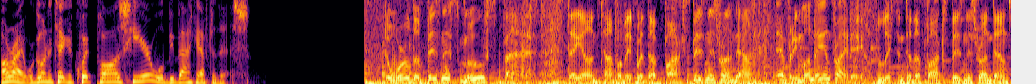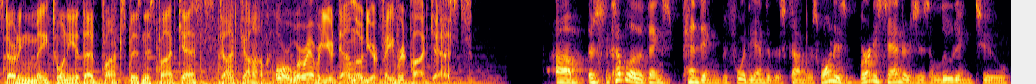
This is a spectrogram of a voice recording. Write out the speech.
All right, we're going to take a quick pause here. We'll be back after this. The world of business moves fast. Stay on top of it with the Fox Business Rundown every Monday and Friday. Listen to the Fox Business Rundown starting May 20th at foxbusinesspodcasts.com or wherever you download your favorite podcasts. Um, there's a couple other things pending before the end of this Congress. One is Bernie Sanders is alluding to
